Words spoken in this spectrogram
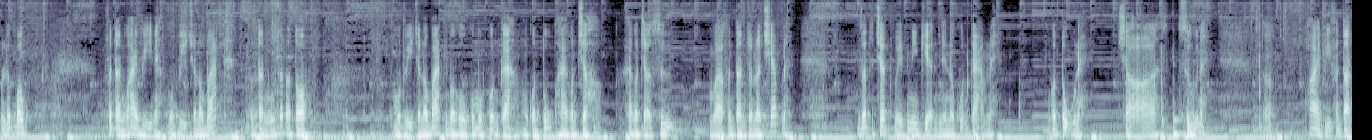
lớp bông. Phân tần có hai vỉ này, một vỉ cho nó bát. Phân tần cũng rất là to. Một vỉ cho nó bát thì bao gồm có một cuộn cảm một con tụ, hai con trở hai con trở sứ. Và phân tần cho nó chép này rất là chất với cái linh kiện như là cuộn cảm này con tụ này trở sứ này. Đó. hai vị phân tần.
